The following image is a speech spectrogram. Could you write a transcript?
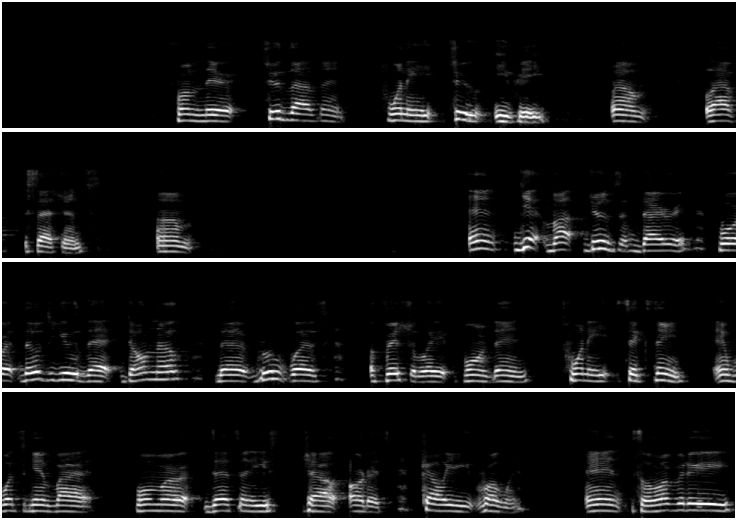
their 2022 EP, um, live sessions. Um, and yeah, about June's diary. For those of you that don't know, the group was officially formed in 2016 and once again by former Destiny's Child artist Kelly Rowland and celebrity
